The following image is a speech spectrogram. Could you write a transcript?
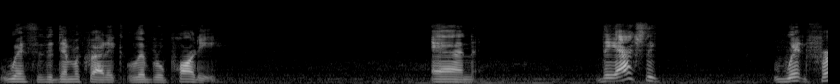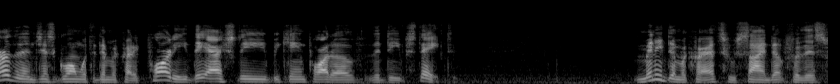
with the Democratic Liberal Party. And they actually went further than just going with the Democratic Party. They actually became part of the deep state. Many Democrats who signed up for this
